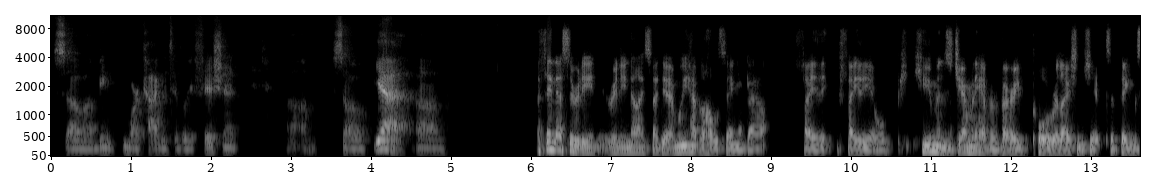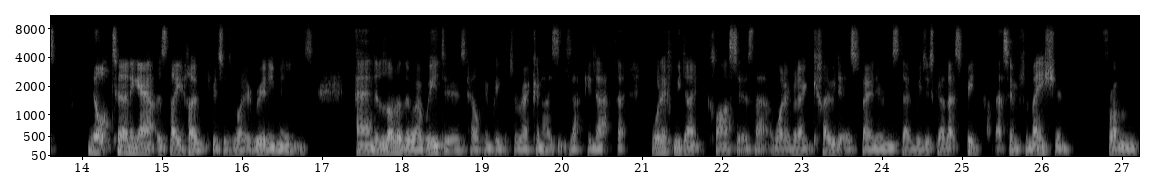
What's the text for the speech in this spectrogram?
so uh, being more cognitively efficient um, so yeah um, i think that's a really really nice idea and we have a whole thing about failure failure or humans generally have a very poor relationship to things not turning out as they hoped which is what it really means and a lot of the work we do is helping people to recognize exactly that. That what if we don't class it as that? What if we don't code it as failure instead? We just go, that's feedback, that's information from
